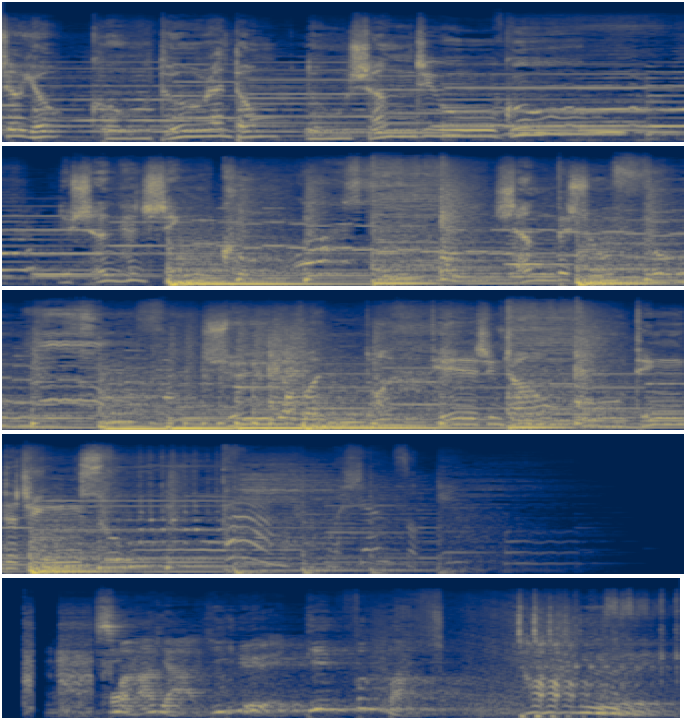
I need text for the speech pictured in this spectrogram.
又笑又哭，突然动怒，伤及无辜。女生很辛苦，想被束缚，需要温暖，贴心照顾，听她倾诉。我先走一步。喜马拉雅音乐巅峰榜 Top Music。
